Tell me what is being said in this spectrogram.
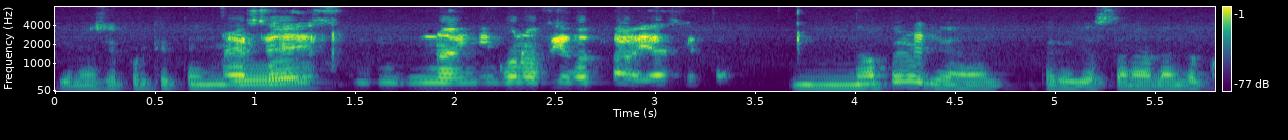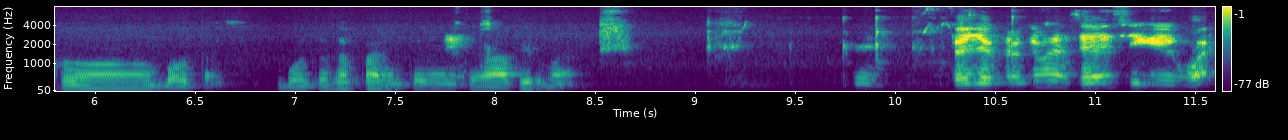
yo no sé por qué tengo... Mercedes, no hay ninguno fijo todavía, ¿cierto? No, pero ya, pero ya están hablando con Botas. Botas aparentemente va a firmar. Sí. Pero yo creo que Mercedes sigue igual.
